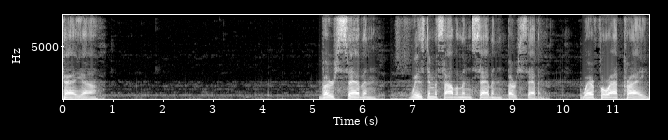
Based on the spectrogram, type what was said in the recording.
Okay, uh, verse 7, Wisdom of Solomon 7, verse 7. Wherefore I prayed,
